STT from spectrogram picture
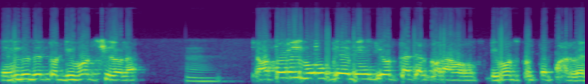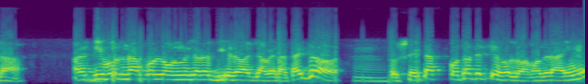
হিন্দুদের তো ডিভোর্স ছিল না। হ্যাঁ। যতই বউকে মেয়েকে অত্যাচার করা হোক ডিভোর্স করতে পারবে না। মানে ডিভোর্স না করলে অন্য জায়গায় বিয়ে দেওয়া যাবে না তাই তো? হ্যাঁ। তো সেটা কোথা থেকে হলো? আমাদের আইনে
